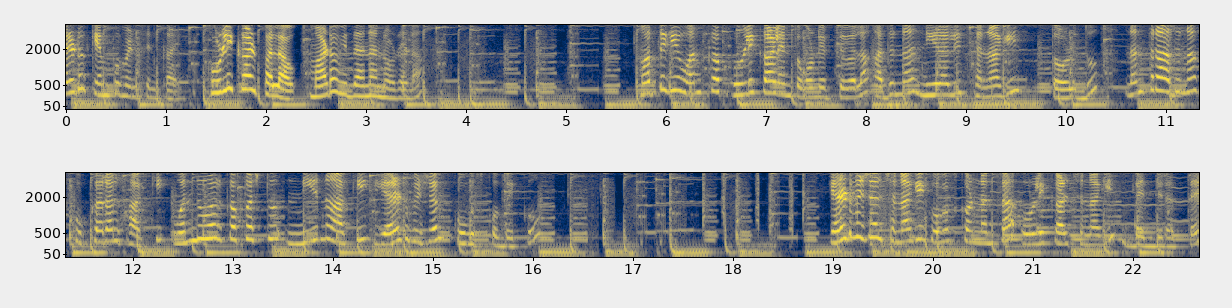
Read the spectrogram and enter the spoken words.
ಎರಡು ಕೆಂಪು ಮೆಣಸಿನಕಾಯಿ. ಹುರುಳಿಕಾಳು ಪಲಾವ್ ಮಾಡೋ ವಿಧಾನ ನೋಡೋಣ. ಮೊದಲಿಗೆ ಒಂದು ಕಪ್ ಹುರುಳಿಕಾಳು ಏನು ತಗೊಂಡಿರ್ತೀವಲ್ಲ, ಅದನ್ನ ನೀರಲ್ಲಿ ಚೆನ್ನಾಗಿ ತೊಳೆದು ನಂತರ ಅದನ್ನ ಕುಕ್ಕರ್ ಅಲ್ಲಿ ಹಾಕಿ ಒಂದೂವರೆ ಕಪ್ ಅಷ್ಟು ನೀರ್ನ ಹಾಕಿ ಎರಡು ವಿಷಲ್ ಕೂಗಿಸ್ಕೋಬೇಕು. ಎರಡು ವಿಷಲ್ ಚೆನ್ನಾಗಿ ಕೂಗಿಸ್ಕೊಂಡ ನಂತರ ಹುರುಳಿಕಾಳು ಚೆನ್ನಾಗಿ ಬೆಂದಿರತ್ತೆ.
